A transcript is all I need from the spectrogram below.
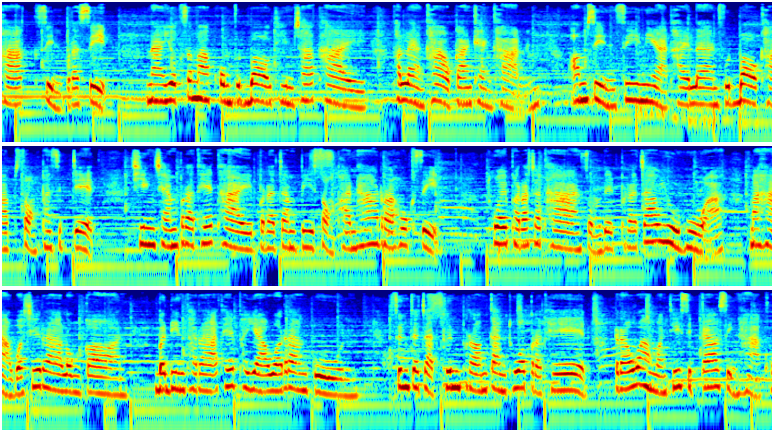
ทักษ์สินประสิทธิ์ นายกสมาคมฟุตบอลทีมชาติไทย แถลงข่าวการแข่งขัน ออมสินซีเนียไทยแลนด์ฟุตบอลคัพ 2017 ชิงแชมป์ประเทศไทยประจำปี 2560 ถ้วยพระราชทานสมเด็จพระเจ้าอยู่หัว มหาวชิราลงกรณบดินทรเทพยาวรางกูล ซึ่งจะจัดขึ้นพร้อมกันทั่วประเทศ ระหว่างวันที่ 19 สิงหาค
